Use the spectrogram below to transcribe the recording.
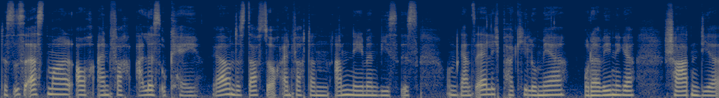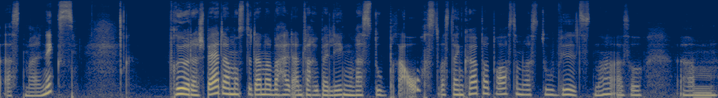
das ist erstmal auch einfach alles okay. Ja, und das darfst du auch einfach dann annehmen, wie es ist. Und ganz ehrlich, paar Kilo mehr oder weniger schaden dir erstmal nichts. Früher oder später musst du dann aber halt einfach überlegen, was du brauchst, was dein Körper brauchst und was du willst. Ne? Also ähm,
